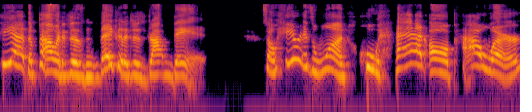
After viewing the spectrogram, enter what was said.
he had the power to just, they could have just dropped dead. So here is one who had all power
